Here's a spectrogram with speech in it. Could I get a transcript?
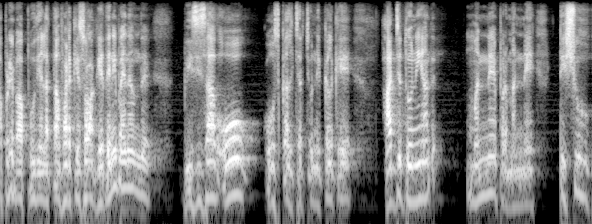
ਆਪਣੇ ਬਾਪੂ ਦੀਆਂ ਲੱਤਾਂ ਫੜ ਕੇ ਸੁਹਾਗੇ ਤੇ ਨਹੀਂ ਪੈਂਦੇ ਹੁੰਦੇ। ਬੀਸੀ ਸਾਹਿਬ ਉਹ, ਉਸ ਕਲਚਰ ਚੋਂ ਨਿਕਲ ਕੇ ਅੱਜ ਦੁਨੀਆ ਦੇ ਮੰਨੇ ਪਰਮੰਨੇ ਟਿਸ਼ੂ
